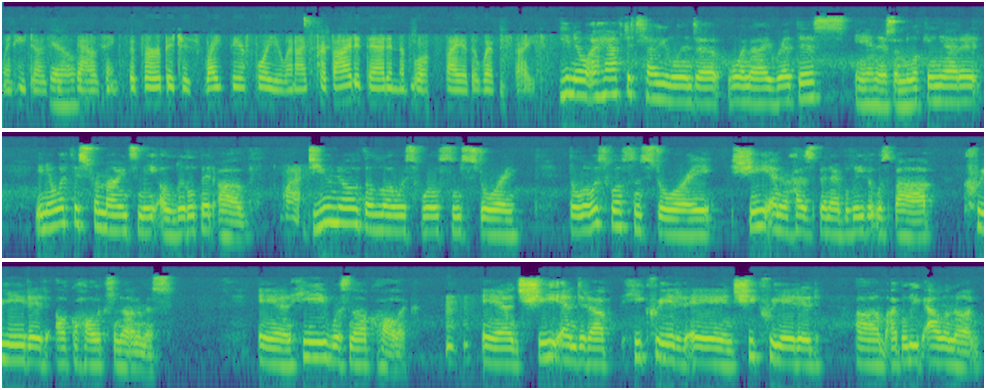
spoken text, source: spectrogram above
when he does Yeah. his dowsing. The verbiage is right there for you, and I've provided that in the book via the website. You know, I have to tell you, Linda, when I read this and as I'm looking at it, you know what this reminds me a little bit of? What? Do you know the Lois Wilson story? The Lois Wilson story, she and her husband, I believe it was Bob, created Alcoholics Anonymous. And he was an alcoholic. And she ended up, he created AA and she created, um, I believe, Al Anon.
